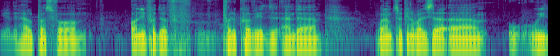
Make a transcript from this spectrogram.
Yeah, they help us for only for the for the COVID, and uh, what I'm talking about is uh, um, we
